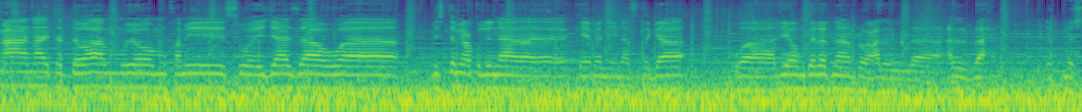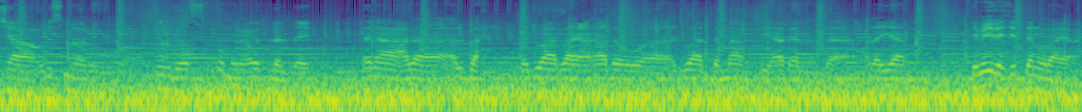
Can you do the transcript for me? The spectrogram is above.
مع نهاية الدوام ويوم خميس وإجازة ونجتمع كلنا كيمنيين أصدقاء. واليوم قررنا نروح على على البحر. نتمشى ونسمر ونرقص ثم نعود للبيت هنا على البحر الأجواء الرائعة هذا وأجواء الدمام في هذا الأيام. جميلة جدا ورائعة.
